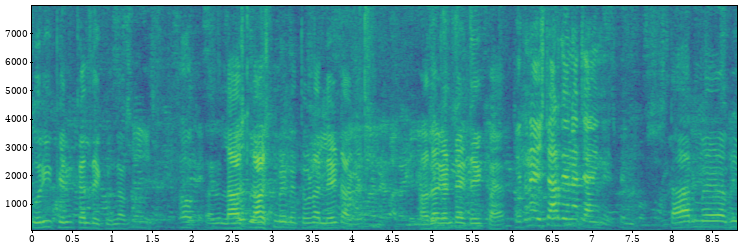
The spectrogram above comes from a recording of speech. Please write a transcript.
पूरी फ़िल्म कल देखूँगा। मैं लास्ट लास्ट में मैं थोड़ा लेट आ गया। आधा घंटा ही देख पाया। कितने स्टार देना चाहेंगे इस फ़िल्म को? स्टार में अभी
